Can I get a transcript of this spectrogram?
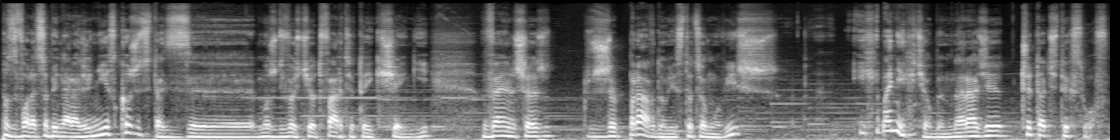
Pozwolę sobie na razie nie skorzystać z e, możliwości otwarcia tej księgi. Węszę, że- że prawdą jest to, co mówisz, i chyba nie chciałbym na razie czytać tych słów.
